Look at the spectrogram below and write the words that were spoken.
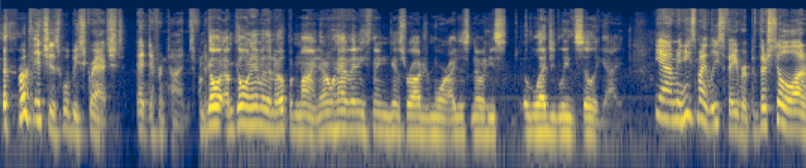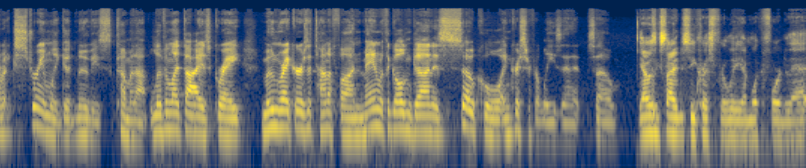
both itches will be scratched at different times. I'm going. I'm going in with an open mind. I don't have anything against Roger Moore. I just know he's allegedly the silly guy. Yeah, I mean he's my least favorite, but there's still a lot of extremely good movies coming up. Live and Let Die is great. Moonraker is a ton of fun. Man with the Golden Gun is so cool, and Christopher Lee's in it. So Yeah, I was excited to see Christopher Lee. I'm looking forward to that.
